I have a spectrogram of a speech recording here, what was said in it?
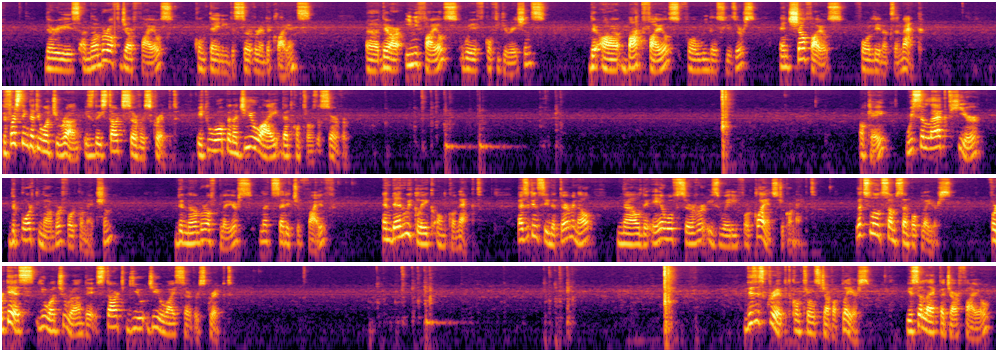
There is a number of jar files containing the server and the clients. Uh, there are ini files with configurations. There are bat files for Windows users and shell files for Linux and Mac. The first thing that you want to run is the start server script. It will open a GUI that controls the server. Okay, we select here the port number for connection, the number of players, let's set it to 5, and then we click on connect. As you can see in the terminal, now the AIWolf server is waiting for clients to connect. Let's load some sample players. For this, you want to run the start GUI server script. This script controls Java players. You select a jar file,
